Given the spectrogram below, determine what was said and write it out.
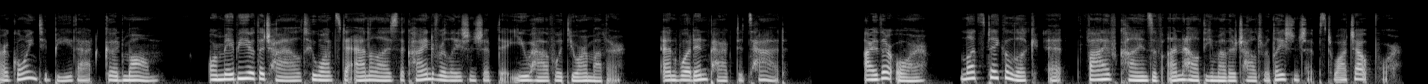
are going to be that good mom. Or maybe you're the child who wants to analyze the kind of relationship that you have with your mother and what impact it's had. Either or, let's take a look at five kinds of unhealthy mother-child relationships to watch out for.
